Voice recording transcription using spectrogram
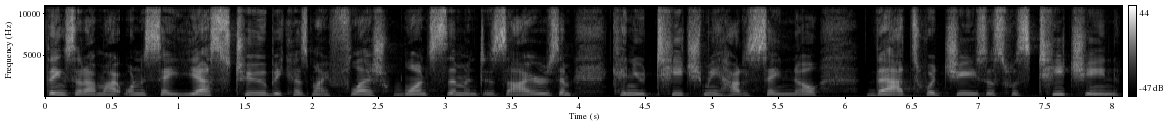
Things that I might want to say yes to because my flesh wants them and desires them. Can you teach me how to say no? That's what Jesus was teaching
